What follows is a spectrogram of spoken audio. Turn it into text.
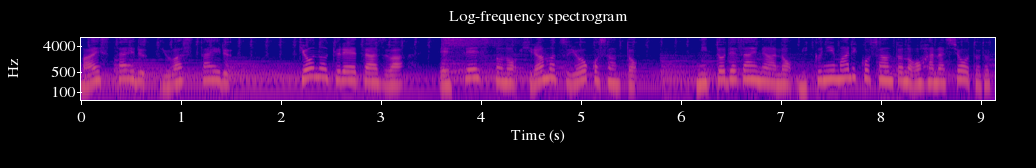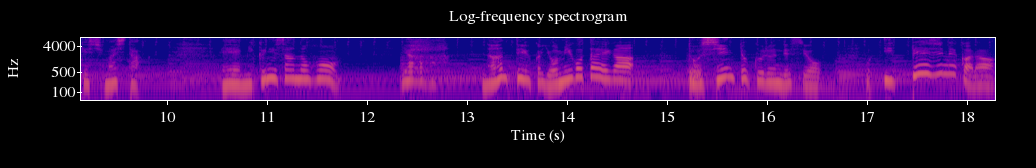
Style。Your Style。今日のキュレーターズはエッセイストの平松陽子さんとニットデザイナーの三國真理子さんとのお話をお届けしました、えー、三國さんの本いやーなんていうか読み応えがドシンとくるんですよ。1ページ目から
